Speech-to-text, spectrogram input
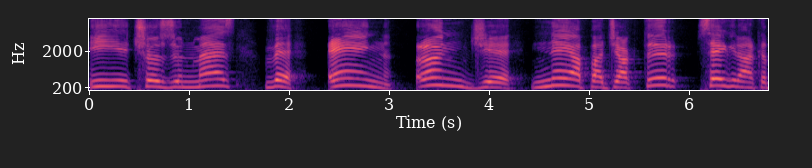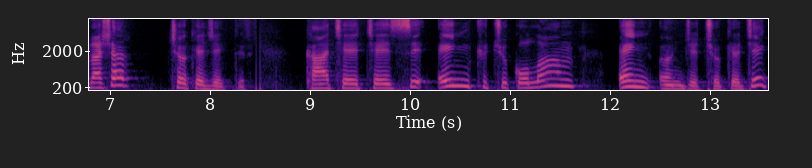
iyi çözünmez ve en önce ne yapacaktır? Sevgili arkadaşlar çökecektir. KÇÇ'si en küçük olan en önce çökecek.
